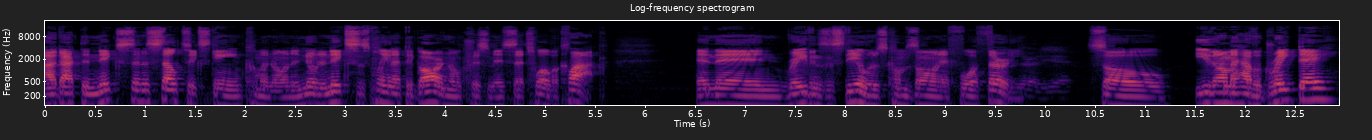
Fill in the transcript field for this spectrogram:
I got the Knicks and the Celtics game coming on, and you know the Knicks is playing at the Garden on Christmas at twelve o'clock, and then Ravens and Steelers comes on at four thirty. So either I'm gonna have a great day,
